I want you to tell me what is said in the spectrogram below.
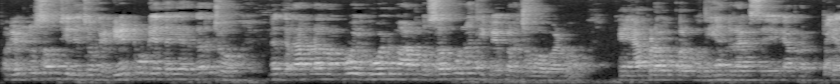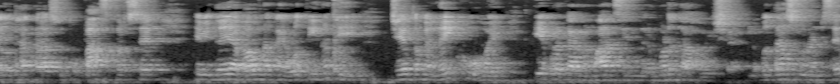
પણ એટલું સમજી લેજો કે ડે ટુ ડે તૈયાર કરજો નતર આપણામાં કોઈ બોર્ડમાં આપણું સગું નથી પેપર જોવા વાળું કે આપણા ઉપર કોઈ ધ્યાન રાખશે કે આપણે ફેલ થતા હશું તો પાસ કરશે, એવી દયા ભાવના કાંઈ હોતી નથી. જે તમે લખ્યું હોય એ પ્રકારના માર્ક્સ અંદર મળતા હોય છે. એટલે બધા સ્ટુડન્ટ્સે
